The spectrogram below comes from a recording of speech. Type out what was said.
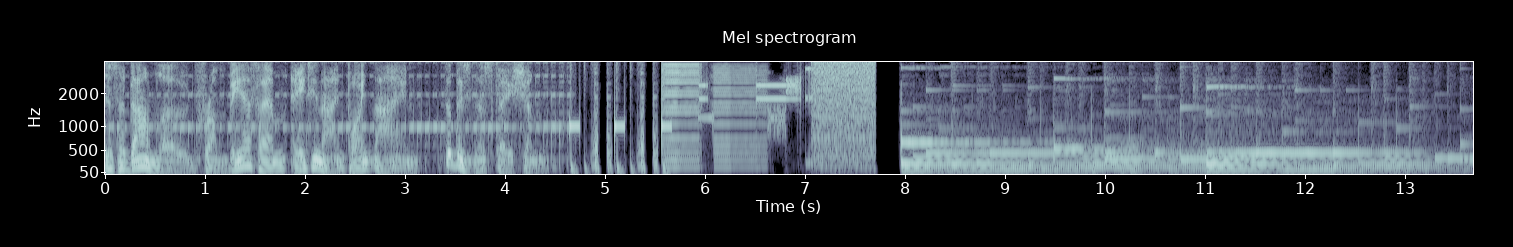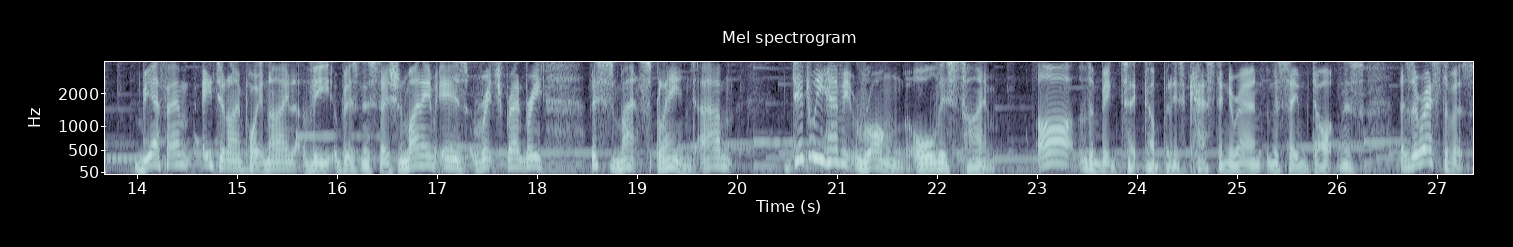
is a download from BFM 89.9, the business station. BFM 89.9, the business station. My name is Rich Bradbury. This is Matt Splained. Um, did we have it wrong all this time? Are the big tech companies casting around in the same darkness as the rest of us,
